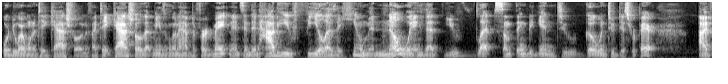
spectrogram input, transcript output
or do I want to take cash flow? And if I take cash flow, that means I'm going to have deferred maintenance. And then how do you feel as a human knowing that you've let something begin to go into disrepair? I've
